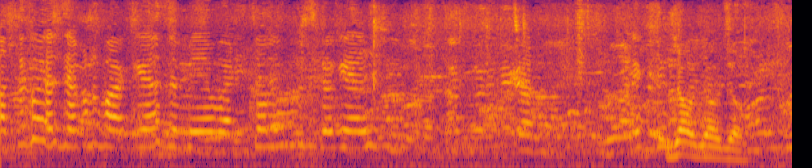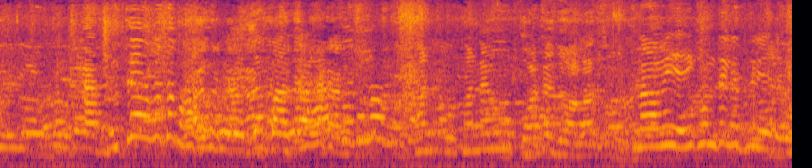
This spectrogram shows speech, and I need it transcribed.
অর্ধেক হয়েছে এখনও বাকি আছে মেয়ে বাড়ি। চলো আসি। একটু যাও যাও যাও। ধুতে হবে তো ভালো করে যা বাজার হাট করল। না আমি এইখান থেকে ধুয়ে যাব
